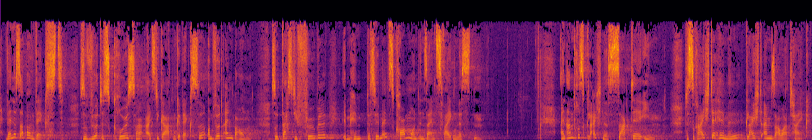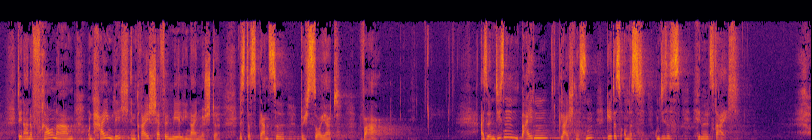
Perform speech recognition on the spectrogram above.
wenn es aber wächst, so wird es größer als die Gartengewächse und wird ein Baum, so dass die Vögel Him des Himmels kommen und in seinen Zweigen nisten. Ein anderes Gleichnis sagte er ihnen. Das Reich der Himmel gleicht einem Sauerteig, den eine Frau nahm und heimlich in drei Scheffel Mehl hineinmischte, bis das Ganze durchsäuert war. Also in diesen beiden Gleichnissen geht es um, das, um dieses Himmelsreich.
